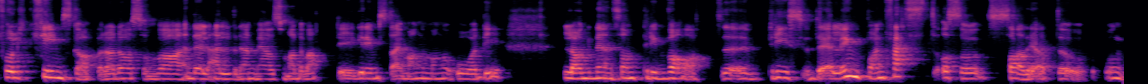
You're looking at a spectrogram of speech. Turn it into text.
folk, filmskapere da, som var en del eldre enn meg, og som hadde vært i Grimstad i mange mange år, de lagde en sånn privat uh, prisutdeling på en fest, og så sa de at um,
